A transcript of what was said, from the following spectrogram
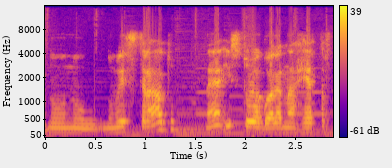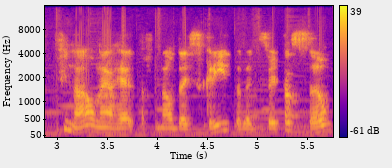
no, no, no, mestrado, né? Estou agora na reta final, né? A reta final da escrita, da dissertação,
